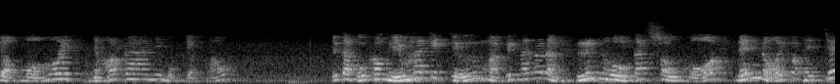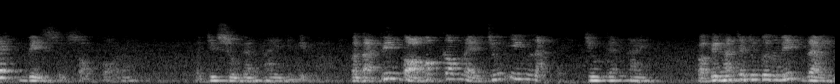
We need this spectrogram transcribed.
giọt mồ hôi nhỏ ra như một giọt máu. Chúng ta cũng không hiểu hết cái chữ mà kinh thánh nói rằng linh hồn ta sầu khổ, đến nỗi có thể chết vì sự sầu khổ đó. Và Chúa Giêsu gánh thay những điều đó. Và tại phiên tòa bất công này, Chúa yên lặng, Chúa gánh thay. Và kinh thánh cho chúng tôi biết rằng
